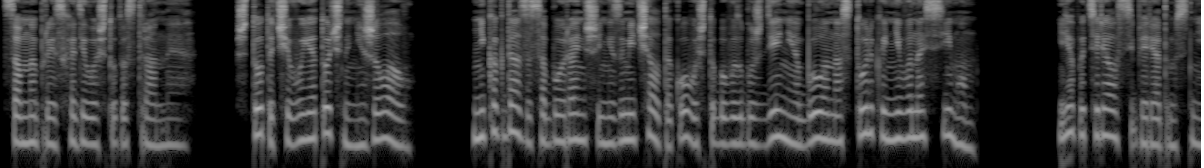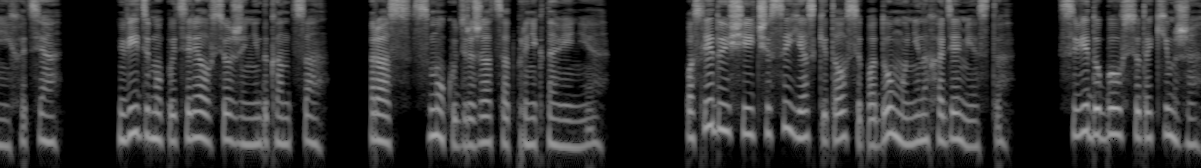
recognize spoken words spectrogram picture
Со мной происходило что-то странное. Что-то, чего я точно не желал. Никогда за собой раньше не замечал такого, чтобы возбуждение было настолько невыносимым. Я потерял себя рядом с ней, хотя, видимо, потерял все же не до конца, раз смог удержаться от проникновения. Последующие часы я скитался по дому, не находя места. С виду был все таким же,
